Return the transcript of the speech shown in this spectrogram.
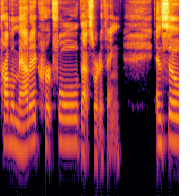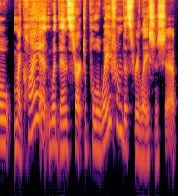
problematic hurtful that sort of thing. And so my client would then start to pull away from this relationship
